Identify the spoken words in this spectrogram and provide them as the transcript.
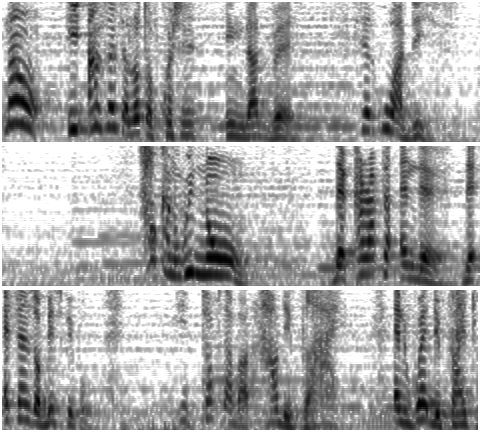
Now, he answers a lot of questions in that verse. He said, Who are these? How can we know the character and the, the essence of these people? He talks about how they fly and where they fly to.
